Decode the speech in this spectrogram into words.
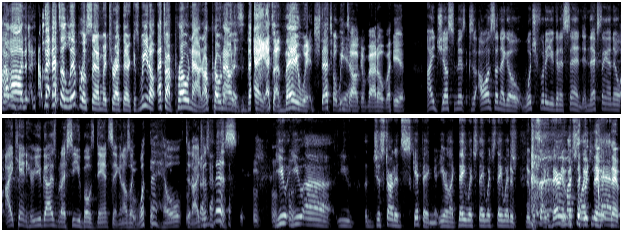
No, uh, no, no, that, that's a liberal sandwich right there because we don't. That's our pronoun. Our pronoun That's is they. That's a they which. That's what we Yeah. talk about over here. I just missed because all of a sudden I go, which foot are you going to send? And next thing I know, I can't hear you guys, but I see you both dancing. And I was like, what the hell did I just miss? You you uh you just started skipping. You're like they which they which they which. It's like very much like you had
